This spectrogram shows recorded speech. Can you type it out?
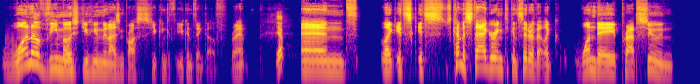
one of the most dehumanizing processes you can you can think of right Yep. and like it's it's kind of staggering to consider that like one day perhaps soon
